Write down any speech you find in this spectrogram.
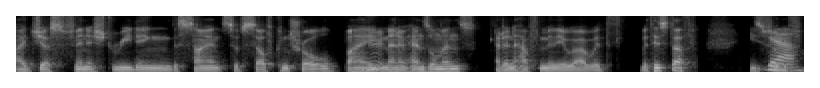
I just finished reading The Science of Self-Control by mm. Menno Henselmans. I don't know how familiar you are with with his stuff. He's yeah, of,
